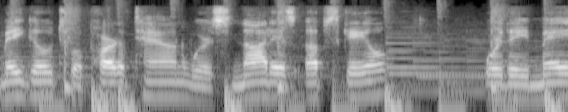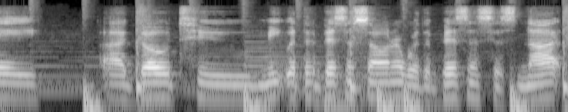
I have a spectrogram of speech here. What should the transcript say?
may go to a part of town where it's not as upscale, or they may uh, go to meet with the business owner where the business is not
